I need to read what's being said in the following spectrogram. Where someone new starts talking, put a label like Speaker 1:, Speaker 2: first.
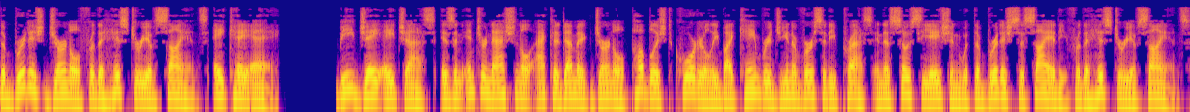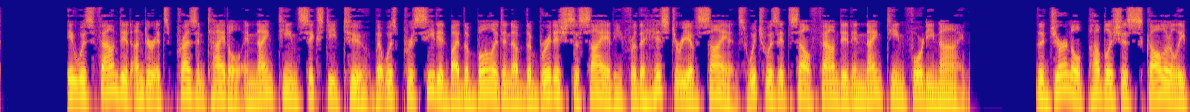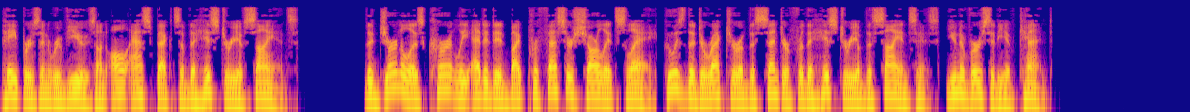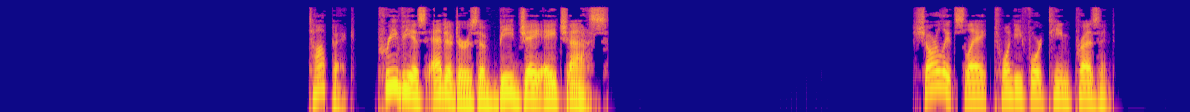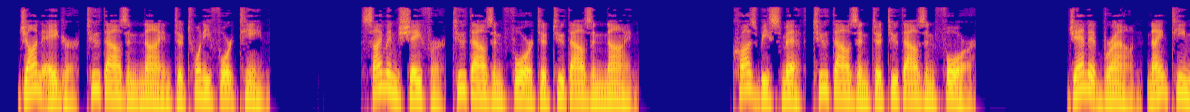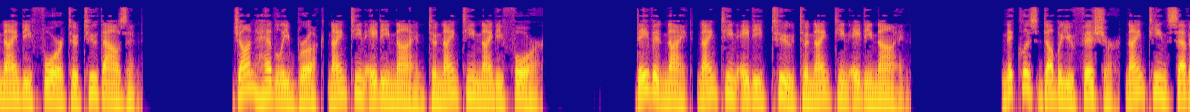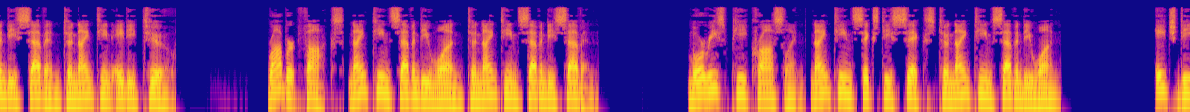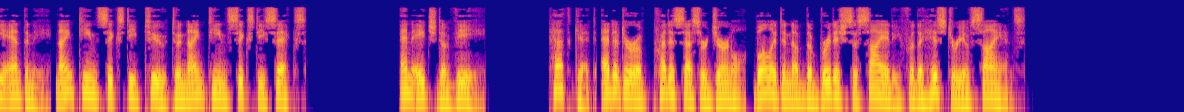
Speaker 1: The British Journal for the History of Science aka BJHS is an international academic journal published quarterly by Cambridge University Press in association with the British Society for the History of Science. It was founded under its present title in 1962 but was preceded by the Bulletin of the British Society for the History of Science which was itself founded in 1949. The journal publishes scholarly papers and reviews on all aspects of the history of science. The journal is currently edited by Professor Charlotte Sleigh, who is the director of the Centre for the History of the Sciences, University of Kent. Previous editors of BJHS Charlotte Sleigh 2014 present. Jon Agar 2009 to 2014 Simon Schaffer 2004 to 2009 Crosbie Smith 2000 to 2004 Janet Browne 1994 to 2000 John Hedley Brooke 1989 to 1994 David Knight 1982 to 1989 Nicholas W. Fisher 1977 to 1982 Robert Fox 1971 to 1977 Maurice P. Crosland 1966 to 1971 H. D. Anthony 1962 to 1966 N. H. de V. Heathcote editor of predecessor journal, Bulletin of the British Society for the History of Science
